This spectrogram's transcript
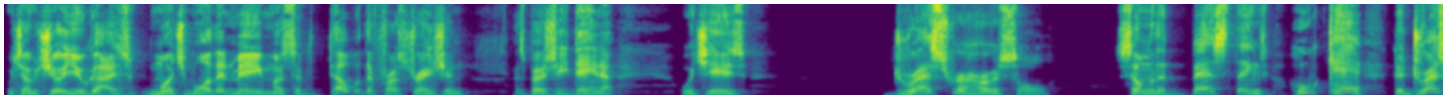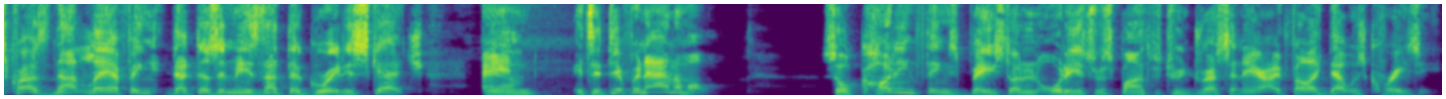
which I'm sure you guys much more than me must have dealt with the frustration, especially Dana, which is dress rehearsal. Some of the best things. Who care? The dress crowd's not laughing. That doesn't mean it's not the greatest sketch. And it's a different animal. So cutting things based on an audience response between dress and air, I felt like that was crazy.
